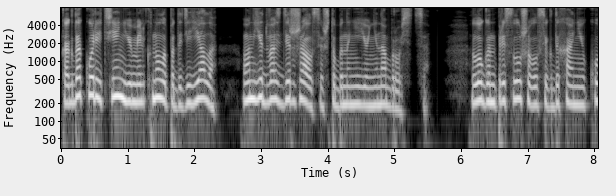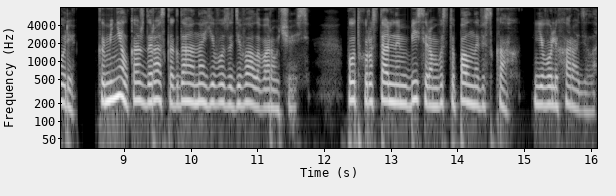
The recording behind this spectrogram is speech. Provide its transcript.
Когда Кори тенью мелькнула под одеяло, он едва сдержался, чтобы на нее не наброситься. Логан прислушивался к дыханию Кори, каменел каждый раз, когда она его задевала, ворочаясь. Под хрустальным бисером выступал на висках, его лихорадило.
